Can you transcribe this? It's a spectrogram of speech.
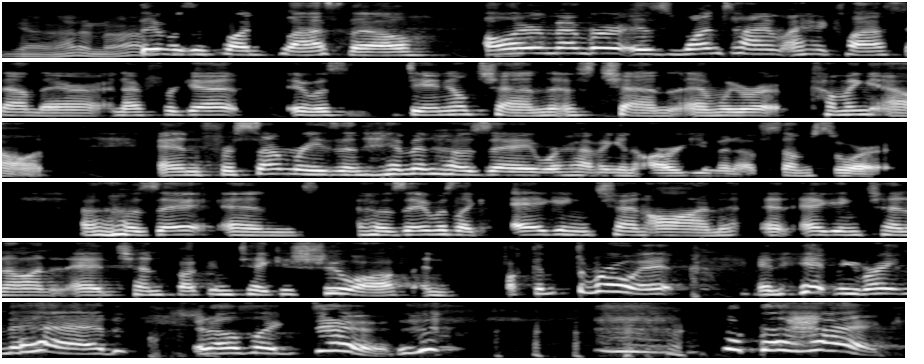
yeah i don't know It was a fun class though. All I remember is one time I had class down there and I forget it was Daniel Chen, it was Chen, and we were coming out. And for some reason, him and Jose were having an argument of some sort. And Jose and Jose was like egging Chen on and egging Chen on, and Ed Chen fucking take his shoe off and fucking threw it and hit me right in the head. And I was like, dude, what the heck?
